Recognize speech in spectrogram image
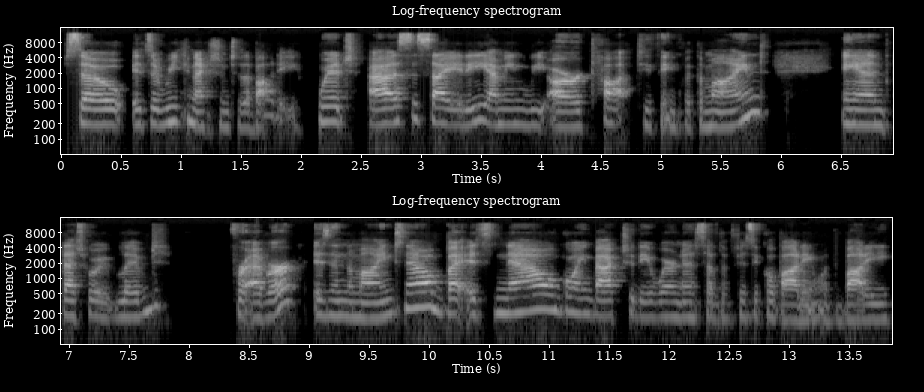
So it's a reconnection to the body, which as society, I mean, we are taught to think with the mind, and that's where we've lived forever is in the mind now, but it's now going back to the awareness of the physical body and what the body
